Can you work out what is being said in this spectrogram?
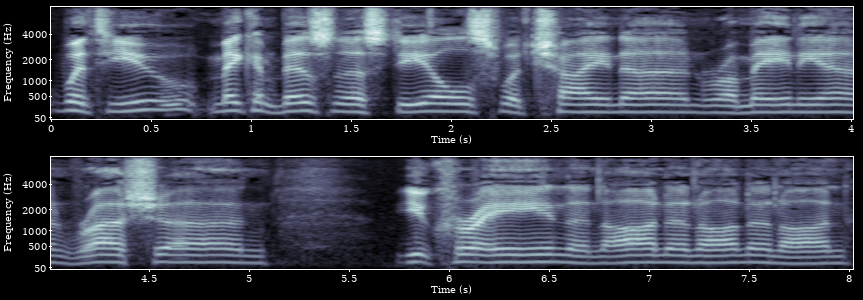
with you making business deals with China and Romania and Russia and Ukraine and on and on and on.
